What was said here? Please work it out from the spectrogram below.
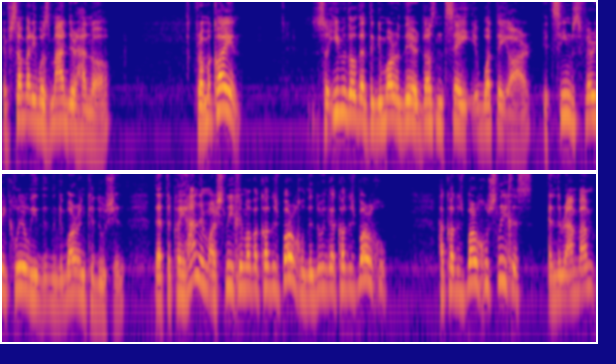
If somebody was madir hana from a kohen, so even though that the Gemara there doesn't say what they are, it seems very clearly that the Gemara in Kedushin that the Kohanim are shlichim of Hakadosh Baruch Hu. They're doing Hakadosh Baruch Hu, Hakadosh Baruch Hu shlichus, and the Rambam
